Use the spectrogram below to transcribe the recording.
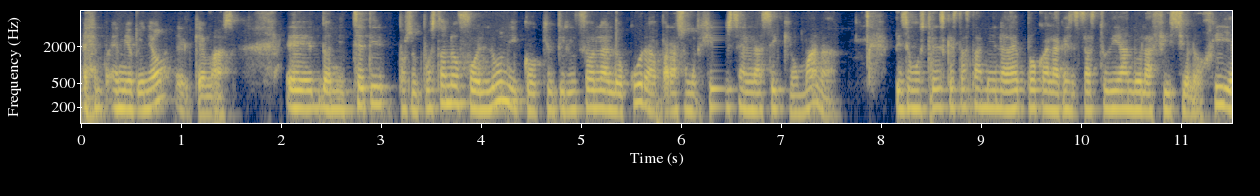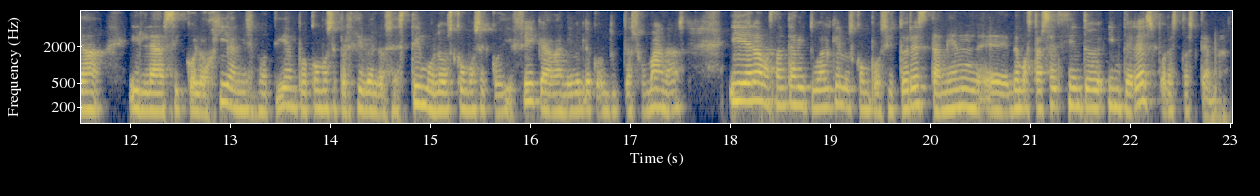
en mi opinión, el que más. Eh, Donizetti, por supuesto, no fue el único que utilizó la locura para sumergirse en la psique humana. Piensen ustedes que esta es también la época en la que se está estudiando la fisiología y la psicología al mismo tiempo, cómo se perciben los estímulos, cómo se codifican a nivel de conductas humanas. Y era bastante habitual que los compositores también eh, demostrasen cierto interés por estos temas.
